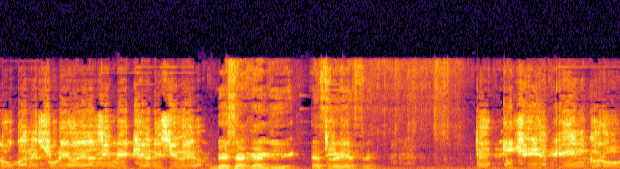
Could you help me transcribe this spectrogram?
ਲੋਕਾਂ ਨੇ ਸੁਣਿਆ ਹੋਇਆ ਸੀ ਵੇਖਿਆ ਨਹੀਂ ਸੀ ਹੋਇਆ। ਬੇਸ਼ੱਕ ਹੈ ਜੀ ਇਸ ਤਰ੍ਹਾਂ ਇਸ ਤਰ੍ਹਾਂ। ਤੇ ਤੁਸੀਂ ਯਕੀਨ ਕਰੋ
